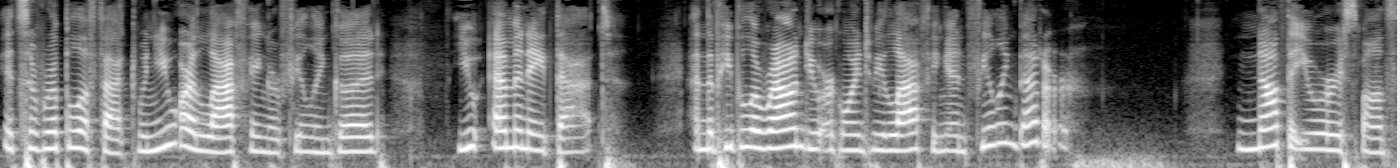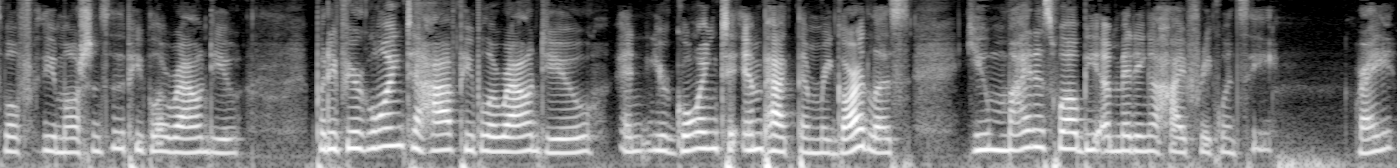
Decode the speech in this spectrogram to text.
it's a ripple effect. When you are laughing or feeling good, you emanate that. And the people around you are going to be laughing and feeling better. Not that you are responsible for the emotions of the people around you, but if you're going to have people around you and you're going to impact them regardless, you might as well be emitting a high frequency, right?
